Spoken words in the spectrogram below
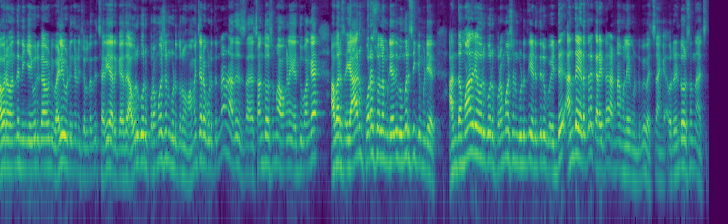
அவரை வந்து நீங்கள் இவருக்காக வேண்டி வழி விடுங்கன்னு சொல்கிறது சரியாக இருக்காது. அவருக்கு ஒரு ப்ரொமோஷன் கொடுத்துருவோம். அமைச்சரை கொடுத்துருந்தா அது சந்தோஷமாக அவங்களே அவங்களும் அவர் யாரும் குறை சொல்ல முடியாது விமர்சிக்க முடியாது. அந்த மாதிரி அவருக்கு ஒரு ப்ரொமோஷன் கொடுத்து எடுத்துகிட்டு போயிட்டு அந்த இடத்துல கரெக்டாக அண்ணாமலையை கொண்டு போய் வச்சாங்க. ஒரு ரெண்டு வருஷம் தான் ஆச்சு.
